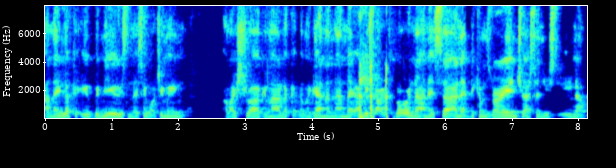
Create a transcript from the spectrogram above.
and they look at you bemused and they say, "What do you mean?" And I shrug and I look at them again, and and, they, and we start exploring that, and it's uh, and it becomes very interesting. You you know,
